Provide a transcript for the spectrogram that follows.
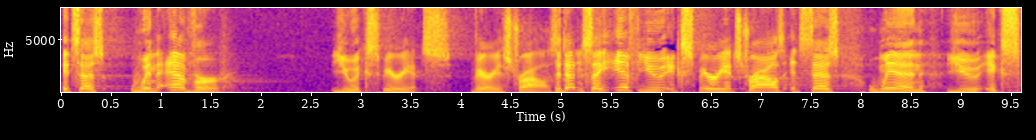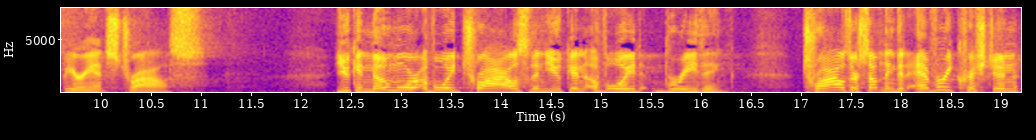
It says, whenever you experience various trials. It doesn't say if you experience trials, it says when you experience trials. You can no more avoid trials than you can avoid breathing. Trials are something that every Christian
